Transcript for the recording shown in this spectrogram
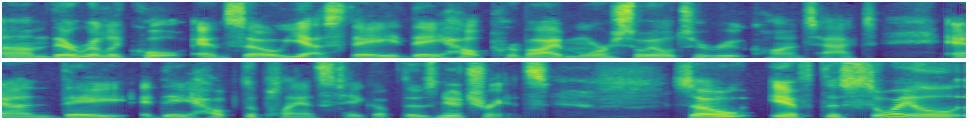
Um, they're really cool and so yes they they help provide more soil to root contact and they they help the plants take up those nutrients. So if the soil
